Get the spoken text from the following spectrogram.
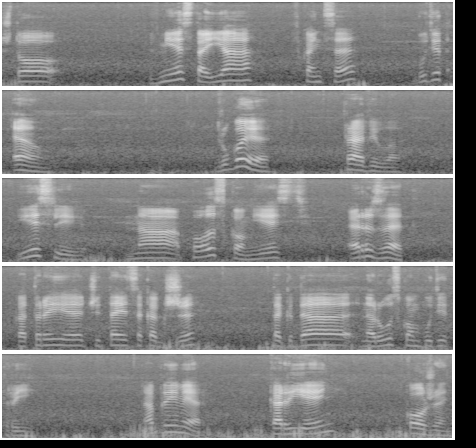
что вместо «я» в конце будет «л». Другое правило. Если на польском есть «рз», которое читается как «ж», тогда на русском будет «ри». Например, корень – кожень,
